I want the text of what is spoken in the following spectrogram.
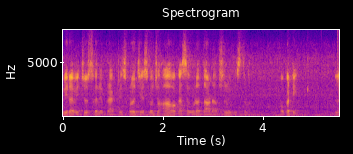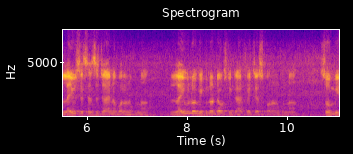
మీరు అవి చూసుకొని ప్రాక్టీస్ కూడా చేసుకోవచ్చు. ఆ అవకాశం కూడా థర్డ్ ఆప్షన్ మీకు ఇస్తున్నాను ఒకటి లైవ్ సెషన్స్ జాయిన్ అవ్వాలనుకున్నా లైవ్లో మీకున్న డౌట్స్ని క్లారిఫై చేసుకోవాలనుకున్నా సో మీ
